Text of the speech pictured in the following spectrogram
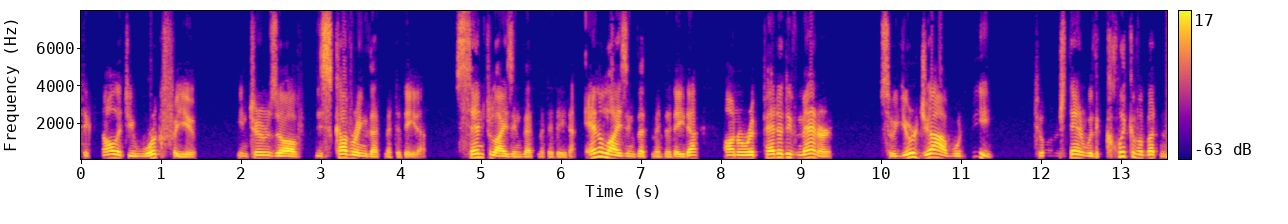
technology work for you in terms of discovering that metadata, centralizing that metadata, analyzing that metadata on a repetitive manner. So your job would be to understand with a click of a button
